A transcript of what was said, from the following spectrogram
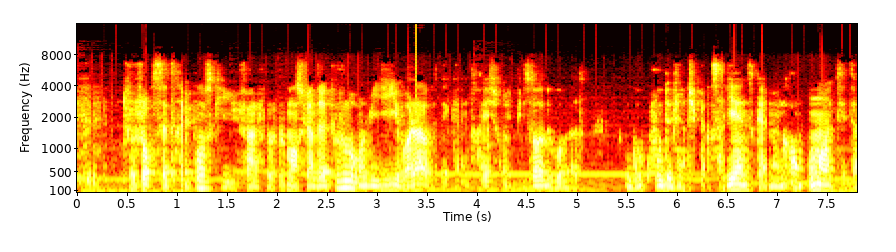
toujours cette réponse qui, enfin, je, m'en souviendrai toujours. On lui dit, voilà, vous avez quand même travaillé sur l'épisode où, Goku devient Super Saiyan, c'est quand même un grand moment, etc.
